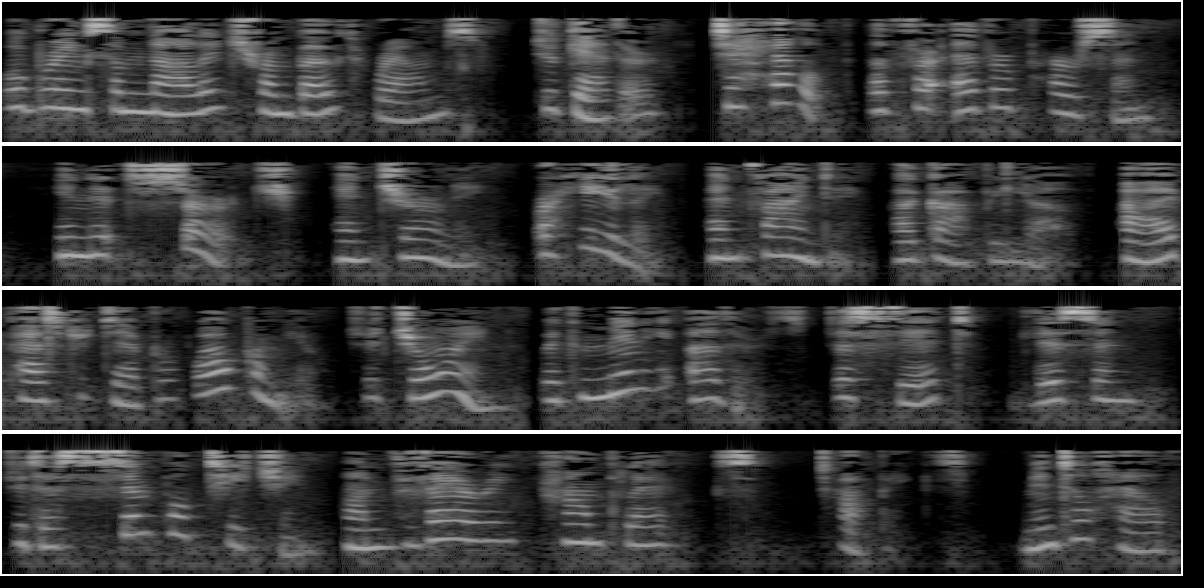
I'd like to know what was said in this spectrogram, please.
will bring some knowledge from both realms together to help the forever person in its search and journey for healing and finding agape love. I, Pastor Deborah, welcome you to join with many others to sit, listen to the simple teaching on very complex topics, mental health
